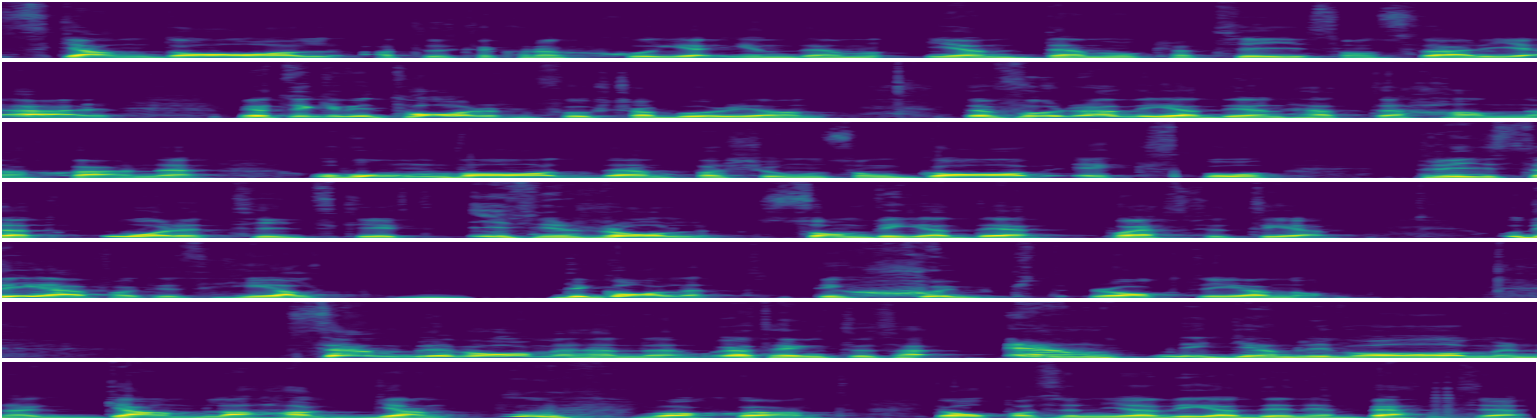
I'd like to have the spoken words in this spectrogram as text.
skandal att det ska kunna ske i en, dem i en demokrati som Sverige är. Men jag tycker vi tar det från första början. Den förra VDn hette Hanna Stjärne och hon var den person som gav Expo priset Årets tidskrift i sin roll som VD på SVT. Och det är faktiskt helt det är galet. Det är sjukt rakt igenom. Sen blev jag av med henne och jag tänkte så här, äntligen blev vi av med den där gamla haggan. Uff, vad skönt. Jag hoppas den nya VDn är bättre.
